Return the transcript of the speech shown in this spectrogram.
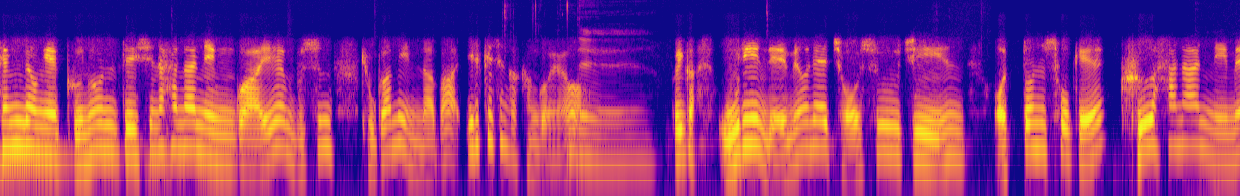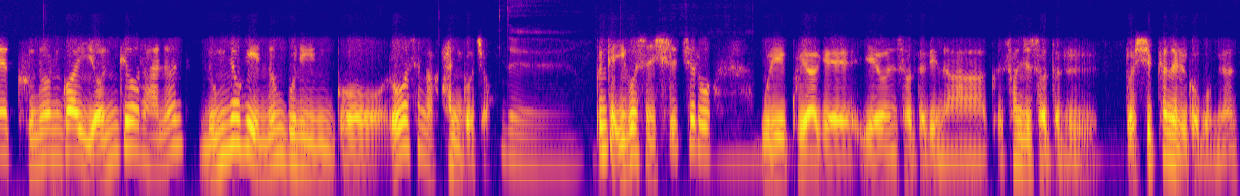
생명의 근원 대신 하나님과의 무슨 교감이 있나 봐 이렇게 생각한 거예요. 네. 그러니까 우리 내면의 저수지인 어떤 속에 그 하나님의 근원과 연결하는 능력이 있는 분인 거로 생각한 거죠. 네. 그러니까 이것은 실제로 우리 구약의 예언서들이나 그 선지서들을 또 시편을 읽어보면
